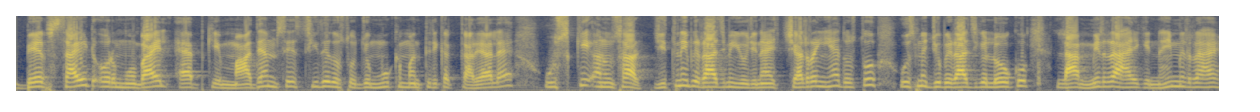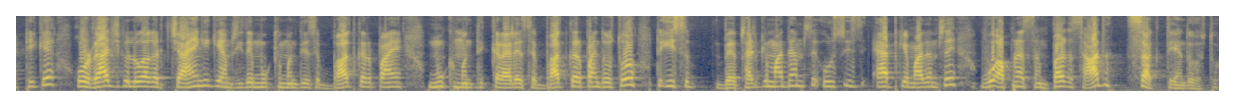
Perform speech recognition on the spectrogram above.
वेबसाइट और मोबाइल ऐप के माध्यम से सीधे दोस्तों, जो मुख्यमंत्री का कार्यालय है, उसके अनुसार जितने भी राज्य में योजनाएँ चल रही हैं दोस्तों, उसमें जो भी राज्य के लोगों को लाभ मिल रहा है कि नहीं मिल रहा है, ठीक है? और राज्य के लोग अगर चाहेंगे कि हम सीधे मुख्यमंत्री से बात कर पाएँ, मुख्यमंत्री कार्यालय से बात कर पाएँ दोस्तों तो इस वेबसाइट के माध्यम से उस इस ऐप के माध्यम से वो अपना संपर्क साध सकते हैं दोस्तों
